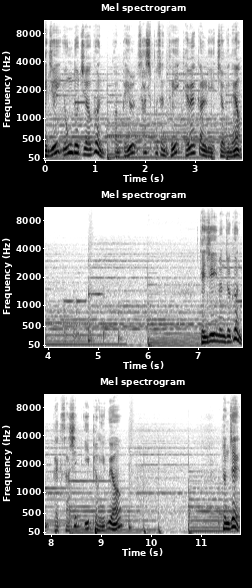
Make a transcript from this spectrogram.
대지의 용도 지역은 건폐율 40%의 계획관리 지역이네요. 대지의 면적은 142평이고요. 현재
